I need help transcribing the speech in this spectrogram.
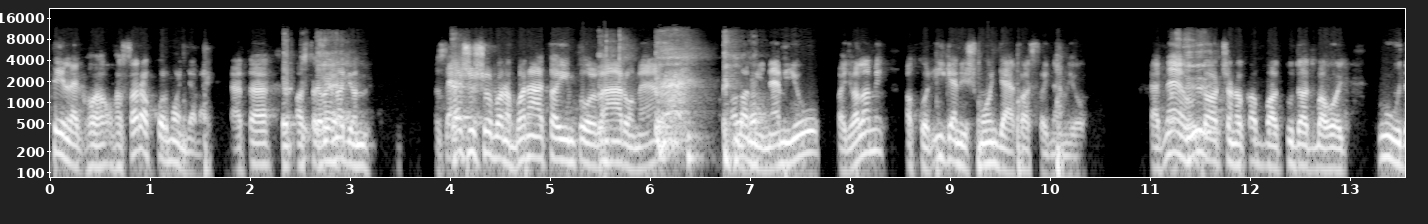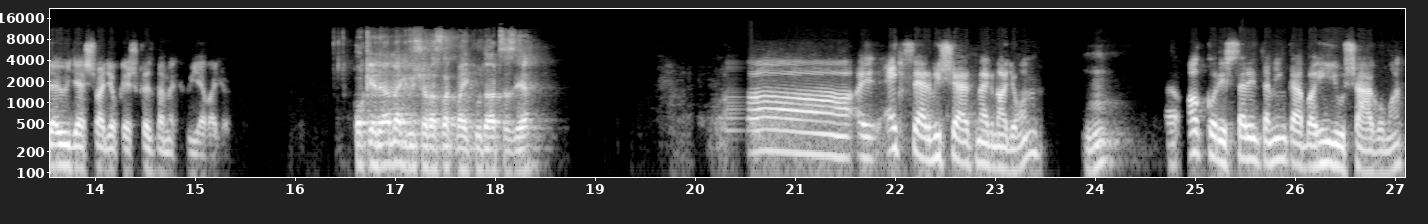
tényleg, ha, ha szar, akkor mondja meg. Tehát azt azért nagyon, az elsősorban a barátaimtól várom el, valami nem jó, vagy valami, akkor igenis mondják azt, hogy nem jó. Tehát ne ő... tartsanak abba a tudatba, hogy hú, de ügyes vagyok, és közben meg hülye vagyok. Oké, okay, de megvisel a szakmai kudarc azért. A, egyszer viselt meg nagyon, uh-huh. akkor is szerintem inkább a hiúságomat,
